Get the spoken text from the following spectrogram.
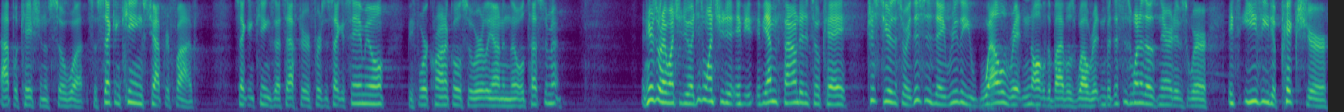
application of so what. So 2 Kings chapter 5. 2 Kings, that's after 1st and 2nd Samuel, before Chronicles, so early on in the Old Testament. And here's what I want you to do. I just want you to, if you, if you haven't found it, it's okay just hear the story. This is a really well written, all of the Bible is well written, but this is one of those narratives where it's easy to picture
